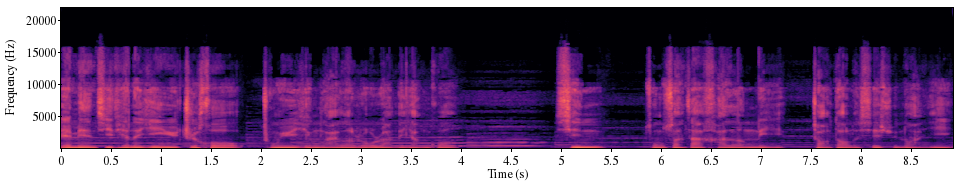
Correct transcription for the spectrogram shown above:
连绵几天的阴雨之后，终于迎来了柔软的阳光，心总算在寒冷里找到了些许暖意。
